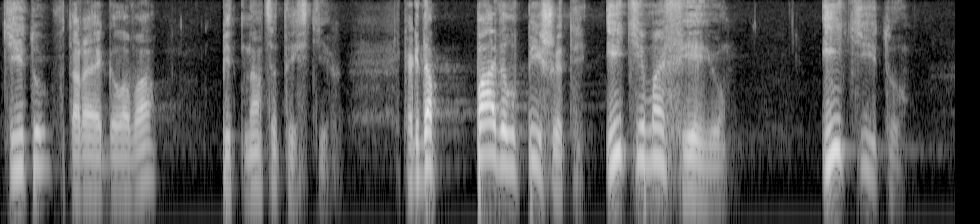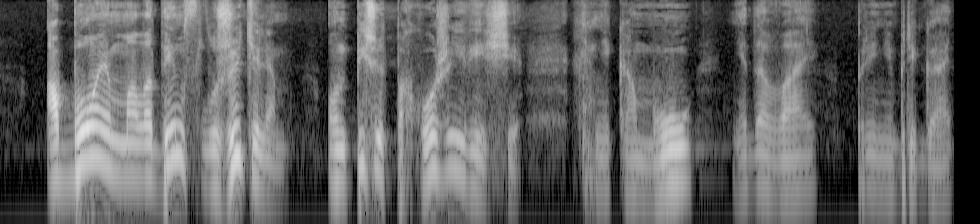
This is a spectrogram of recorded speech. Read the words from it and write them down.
Титу, вторая глава, 15 стих. Когда Павел пишет и Тимофею, и Титу, обоим молодым служителям, он пишет похожие вещи. Никому не давай пренебрегать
